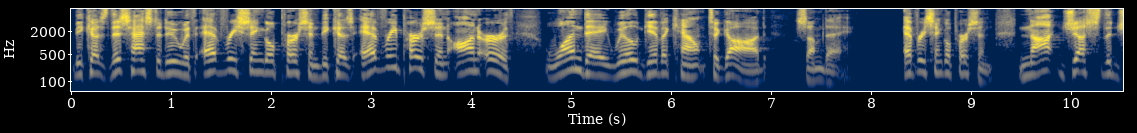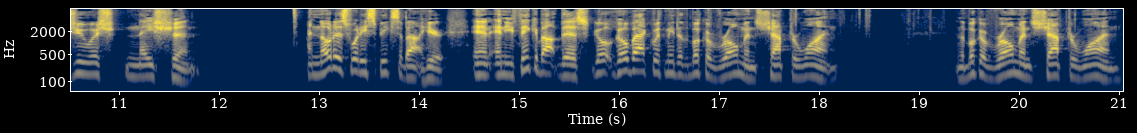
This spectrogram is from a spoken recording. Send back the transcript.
because this has to do with every single person, because every person on earth one day will give account to God someday. Every single person, not just the Jewish nation. And notice what he speaks about here. And, and you think about this, go, go back with me to the book of Romans, chapter 1. In the book of Romans, chapter 1.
